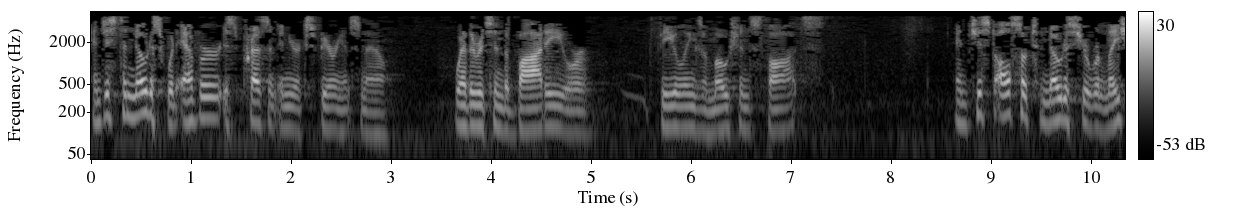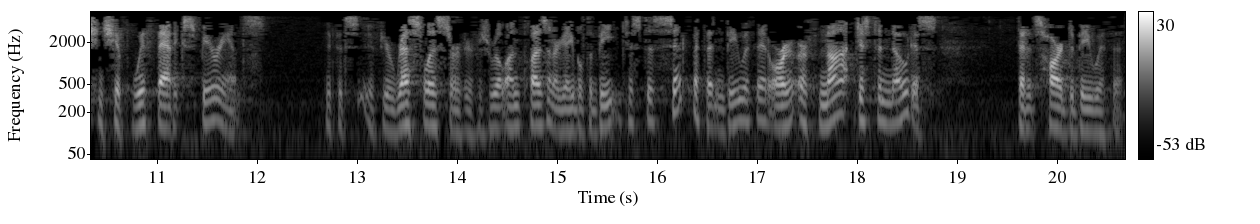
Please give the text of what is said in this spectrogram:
and just to notice whatever is present in your experience now, whether it's in the body or feelings, emotions, thoughts. And just also to notice your relationship with that experience. If it's if you're restless or if it's real unpleasant, are you able to be just to sit with it and be with it, or, or if not, just to notice that it's hard to be with it,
